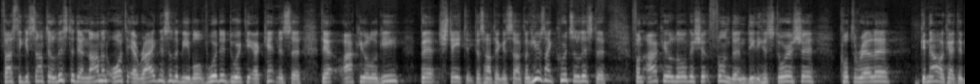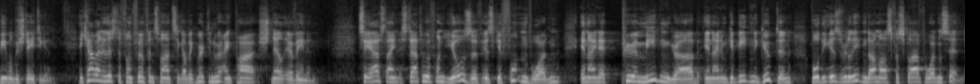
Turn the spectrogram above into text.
Fast die gesamte Liste der Namen, Orte, Ereignisse der Bibel wurde durch die Erkenntnisse der Archäologie bestätigt. Das hat er gesagt. Und hier ist eine kurze Liste von archäologischen Funden, die die historische, kulturelle Genauigkeit der Bibel bestätigen. Ich habe eine Liste von 25, aber ich möchte nur ein paar schnell erwähnen. Zuerst eine Statue von Josef ist gefunden worden in einem Pyramidengrab in einem Gebiet in Ägypten, wo die Israeliten damals versklavt worden sind.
